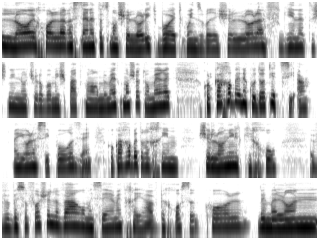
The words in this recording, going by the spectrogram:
לא יכול לרסן את עצמו שלא לתבוע את קווינסברי, שלא להפגין את השנינות שלו במשפט. כלומר, באמת, כמו שאת אומרת, כל כך הרבה נקודות יציאה היו לסיפור הזה, כל כך הרבה דרכים שלא נלקחו, ובסופו של דבר הוא מסיים את חייו בחוסר כל, במלון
